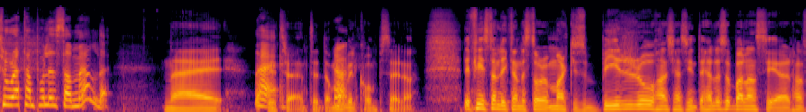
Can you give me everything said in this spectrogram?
Tror att han polisanmälde? Nej, Nej. det tror jag inte. De har Ja. väl kompisar idag. Det finns någon liknande story om Marcus Birro. Han känns ju inte heller så balanserad. Han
